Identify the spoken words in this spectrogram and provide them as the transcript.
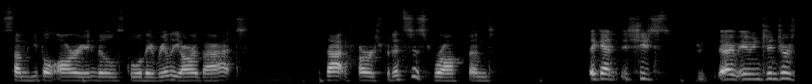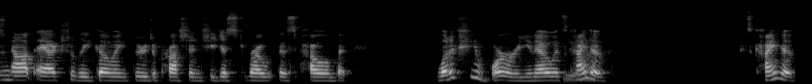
some people are in middle school. They really are that that harsh, but it's just rough. And again, she's I mean, Ginger's not actually going through depression. She just wrote this poem, but what if she were, you know? It's Yeah. kind of it's kind of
